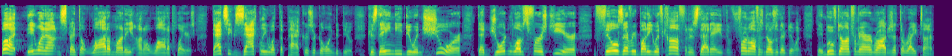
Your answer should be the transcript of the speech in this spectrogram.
but they went out and spent a lot of money on a lot of players. That's exactly what the Packers are going to do because they need to ensure that Jordan Love's first year fills everybody with confidence that, hey, the front office knows what they're doing. They moved on from Aaron Rodgers at the right time.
